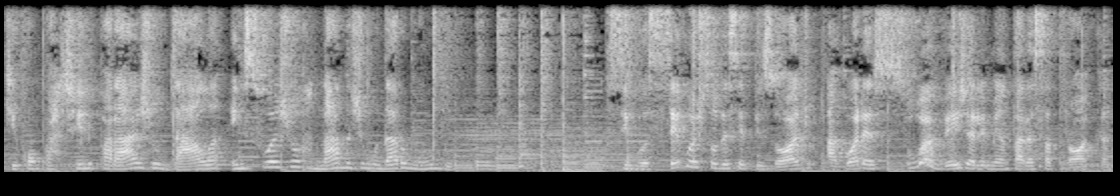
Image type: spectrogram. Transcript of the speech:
que compartilho para ajudá-la em sua jornada de mudar o mundo. Se você gostou desse episódio, agora é sua vez de alimentar essa troca.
